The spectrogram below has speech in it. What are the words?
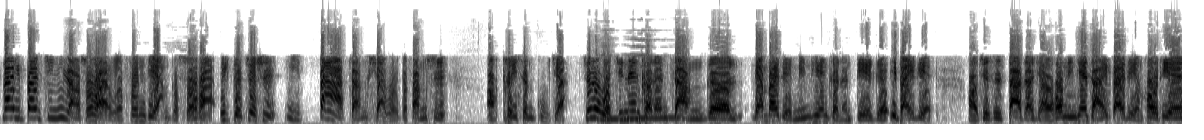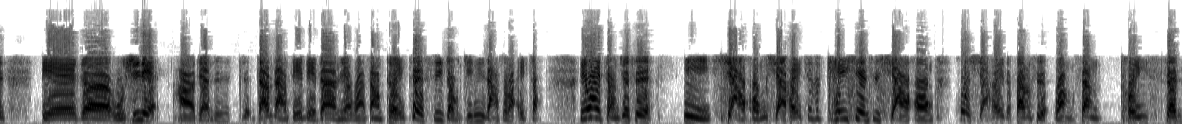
那一般经济涨手法有分两个手法，一个就是以大涨小回的方式啊推升股价，就是我今天可能涨个两百点，明天可能跌个一百点啊，就是大涨小回，或明天涨一百点，后天跌个五十点，好这样子涨涨跌跌这样要往上推，这是一种经济涨手法一种。另外一种就是。以小红小黑，就是 K 线是小红或小黑的方式往上推升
